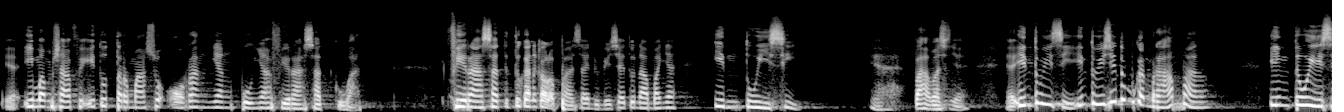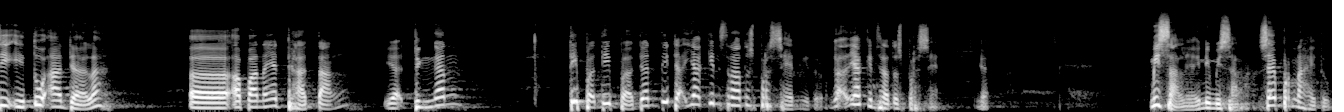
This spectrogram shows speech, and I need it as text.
Ya, Imam Syafi'i itu termasuk orang yang punya firasat kuat. Firasat itu kan kalau bahasa Indonesia itu namanya intuisi. Ya, paham maksudnya? Ya, intuisi, intuisi itu bukan meramal. Intuisi itu adalah eh, apa namanya datang ya dengan tiba-tiba dan tidak yakin 100% gitu. Enggak yakin 100%, ya. Misal ya, ini misal. Saya pernah itu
